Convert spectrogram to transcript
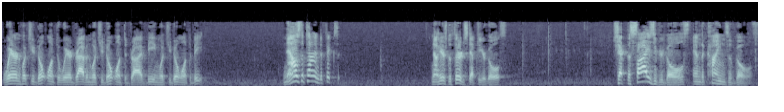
wearing what you don't want to wear, driving what you don't want to drive, being what you don't want to be. Now's the time to fix it. Now, here's the third step to your goals. Check the size of your goals and the kinds of goals.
